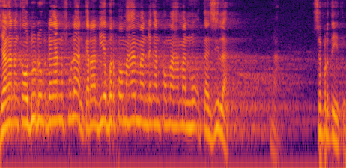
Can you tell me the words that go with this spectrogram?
Jangan engkau duduk dengan fulan karena dia berpemahaman dengan pemahaman Mu'tazilah. Seperti itu.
